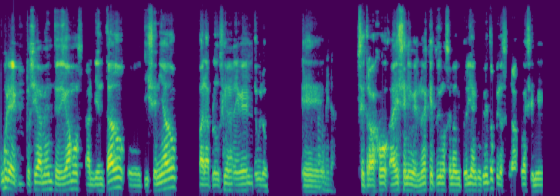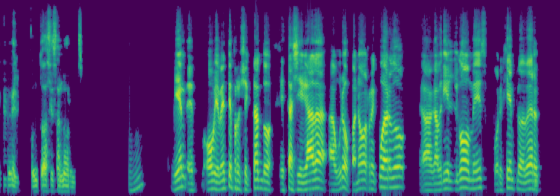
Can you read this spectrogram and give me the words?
pura y exclusivamente, digamos, ambientado o diseñado para producir a nivel de Europa. Eh, ah, mira. Se trabajó a ese nivel, no es que tuvimos una auditoría en concreto, pero se trabajó a ese nivel, con todas esas normas. Bien, eh, obviamente proyectando esta llegada a Europa, ¿no? Recuerdo a Gabriel Gómez, por ejemplo, de haber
